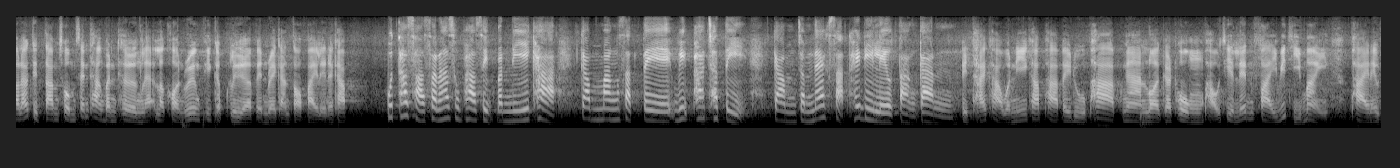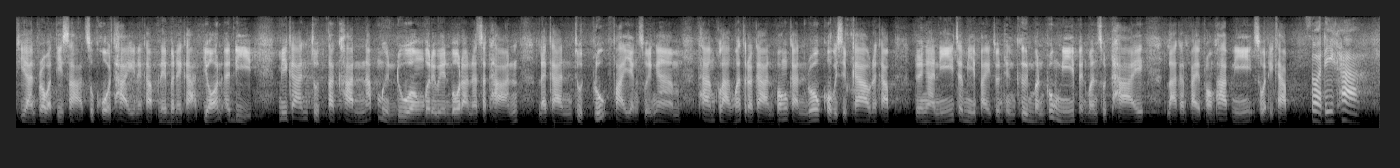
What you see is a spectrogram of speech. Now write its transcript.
ข่าวแล้วติดตามชมเส้นทางบันเทิง และละครเรื่องพริกกับเกลือเป็นรายการต่อไปเลยนะครับ พุทธศาสนาสุภาษิตวันนี้ค่ะ กรรมังสัตเตวิพัชติ กรรมจำแนกสัตว์ให้ดีเลวต่างกัน ปิดท้ายข่าววันนี้ครับ พาไปดูภาพงานลอยกระทง เผาเทียนเล่นไฟวิถีใหม่ ภายในอุทยานประวัติศาสตร์สุโขทัยนะครับ ในบรรยากาศย้อนอดีต มีการจุดตะคันนับหมื่นดวงบริเวณโบราณสถาน และการจุดพลุไฟอย่างสวยงาม ท่ามกลางมาตรการป้องกันโรคโควิด -19 นะครับโดยงานนี้จะมีไปจนถึงคืนวันพรุ่งนี้เป็นวันสุดท้ายลากันไปพร้อมภาพนี้ สวัสดีครับ สวัสดีค่ะ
